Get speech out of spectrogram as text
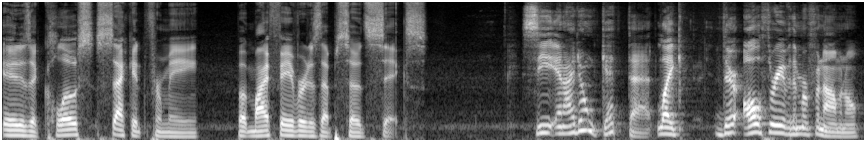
it is a close second for me, but my favorite is episode 6. See, and I don't get that. Like, they're all three of them are phenomenal.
